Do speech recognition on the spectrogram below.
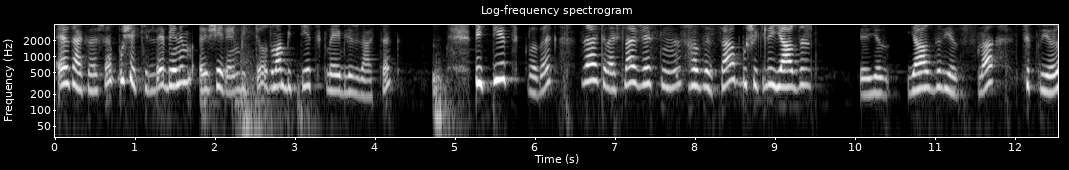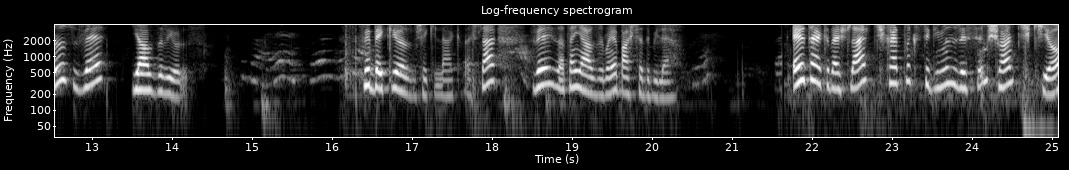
Evet arkadaşlar bu şekilde benim e, şeylerim bitti. O zaman bittiye tıklayabiliriz artık. Bittiye tıkladık. Ve arkadaşlar resminiz hazırsa bu şekilde yazdır e, yaz- yazdır yazısına tıklıyoruz ve yazdırıyoruz. Ve bekliyoruz bu şekilde arkadaşlar. Ve zaten yazdırmaya başladı bile. Evet arkadaşlar çıkartmak istediğimiz resim şu an çıkıyor.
